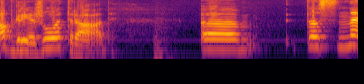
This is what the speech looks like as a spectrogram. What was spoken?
apgriež otrādi. Um, tas, ne,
